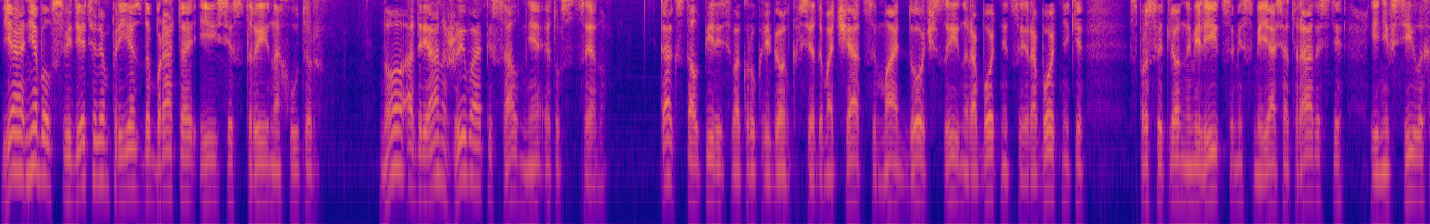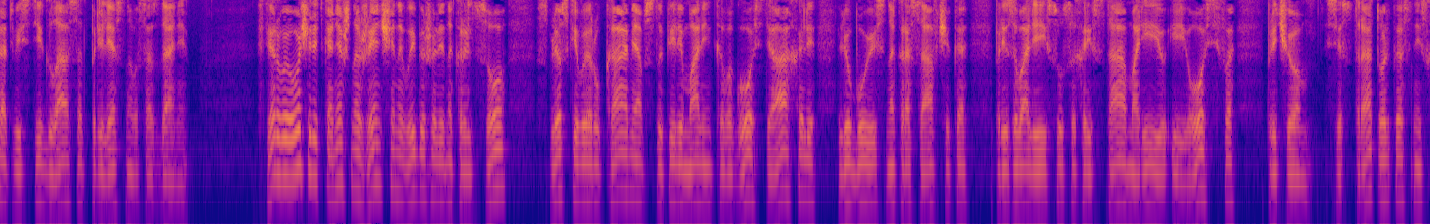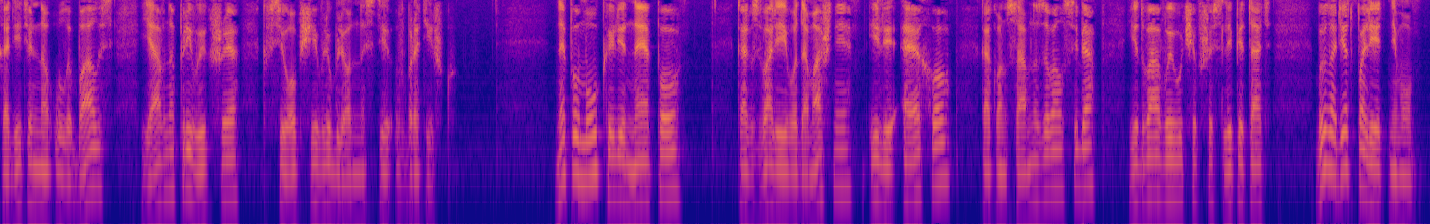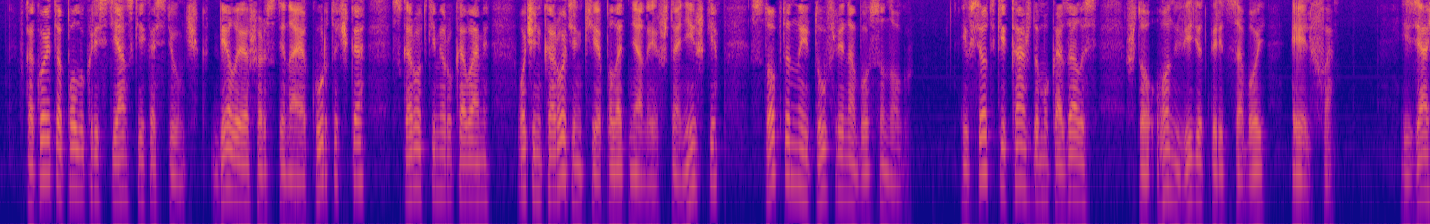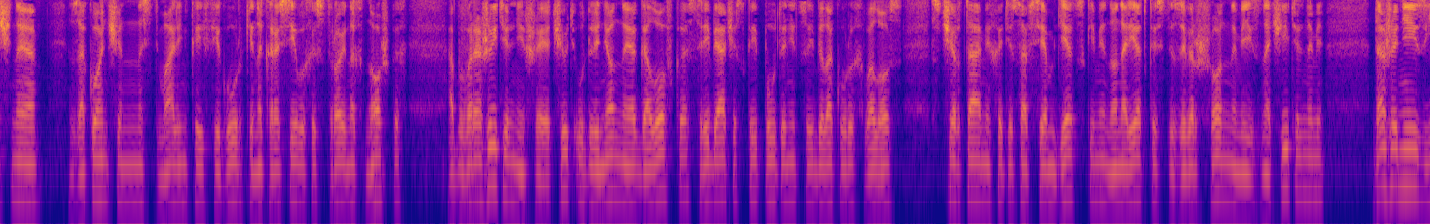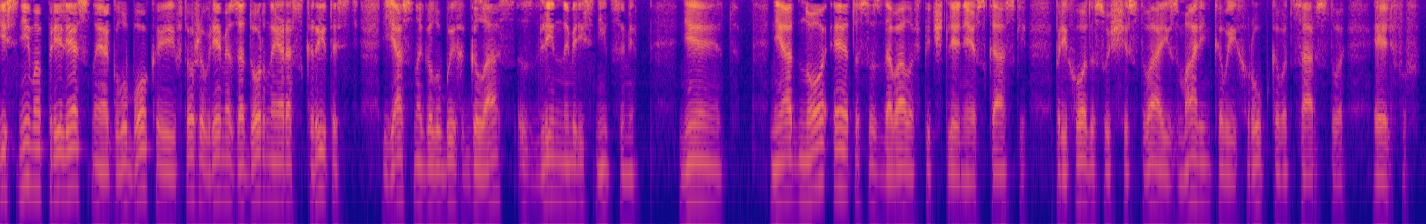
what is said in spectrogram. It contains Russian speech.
Я не был свидетелем приезда брата и сестры на хутор, но Адриан живо описал мне эту сцену. Как столпились вокруг ребенка все домочадцы, мать, дочь, сын, работницы и работники с просветленными лицами, смеясь от радости и не в силах отвести глаз от прелестного создания. В первую очередь, конечно, женщины выбежали на крыльцо, всплескивая руками, обступили маленького гостя, ахали, любуясь на красавчика, призывали Иисуса Христа, Марию и Иосифа, причем сестра только снисходительно улыбалась, явно привыкшая к всеобщей влюбленности в братишку. Непомук или Непо, как звали его домашние, или Эхо, как он сам называл себя — едва выучившись лепетать, был одет по-летнему, в какой-то полукрестьянский костюмчик, белая шерстяная курточка с короткими рукавами, очень коротенькие полотняные штанишки, стоптанные туфли на босу ногу. И все-таки каждому казалось, что он видит перед собой эльфа. Изящная законченность маленькой фигурки на красивых и стройных ножках — обворожительнейшая, чуть удлиненная головка с ребяческой путаницей белокурых волос, с чертами хоть и совсем детскими, но на редкость завершенными и значительными, даже неизъяснимо прелестная, глубокая и в то же время задорная раскрытость ясно-голубых глаз с длинными ресницами. Нет, не одно это создавало впечатление сказки, прихода существа из маленького и хрупкого царства эльфов.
